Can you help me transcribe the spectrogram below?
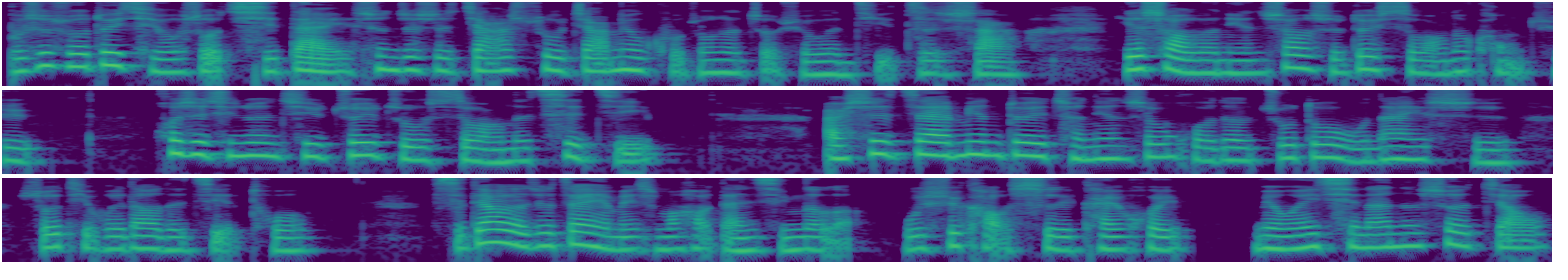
不是说对其有所期待，甚至是加速加缪口中的哲学问题自杀，也少了年少时对死亡的恐惧，或是青春期追逐死亡的刺激。而是在面对成年生活的诸多无奈时所体会到的解脱。死掉了就再也没什么好担心的了，无需考试、开会，勉为其难的社交，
